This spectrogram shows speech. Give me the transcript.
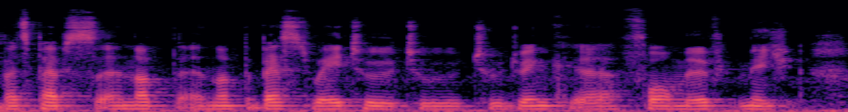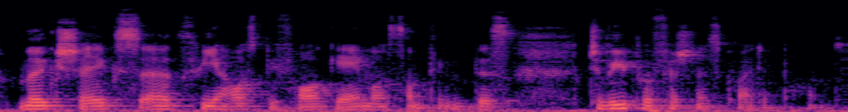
but it's perhaps uh, not uh, not the best way to to to drink uh, four milk, milk milkshakes uh, three hours before a game or something like this. To be professional is quite important.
